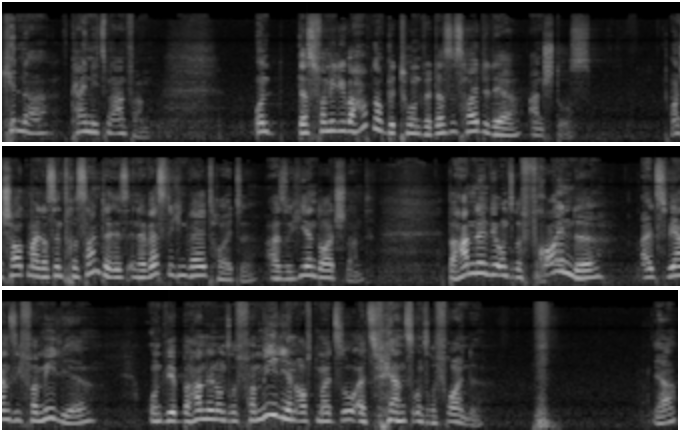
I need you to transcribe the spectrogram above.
Kinder, kein nichts mehr anfangen. Und dass Familie überhaupt noch betont wird, das ist heute der Anstoß. Und schaut mal, das Interessante ist, in der westlichen Welt heute, also hier in Deutschland, behandeln wir unsere Freunde, als wären sie Familie und wir behandeln unsere Familien oftmals so, als wären es unsere Freunde. Ja?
